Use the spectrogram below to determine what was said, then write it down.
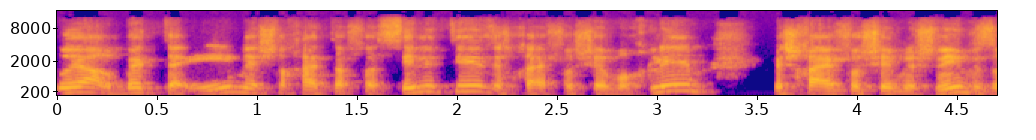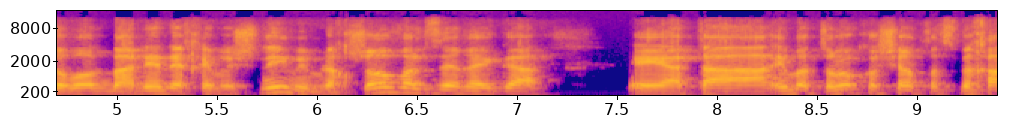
בנויה הרבה תאים, יש לך את הפסיליטיז, יש לך איפה שהם אוכלים, יש לך איפה שהם ישנים, וזה מאוד מעניין איך הם ישנים, אם נחשוב על זה רגע. אה, אתה, אם אתה לא קושר את עצמך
